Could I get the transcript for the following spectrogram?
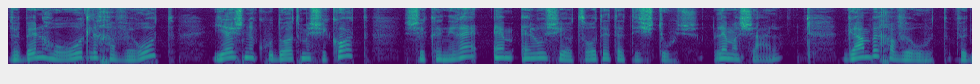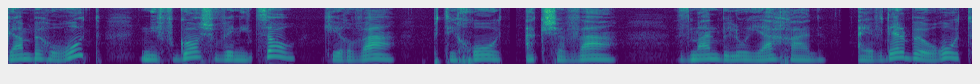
ובין הורות לחברות יש נקודות משיקות שכנראה הם אלו שיוצרות את הטשטוש. למשל, גם בחברות וגם בהורות נפגוש וניצור קרבה, פתיחות, הקשבה, זמן בילוי יחד. ההבדל בהורות,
